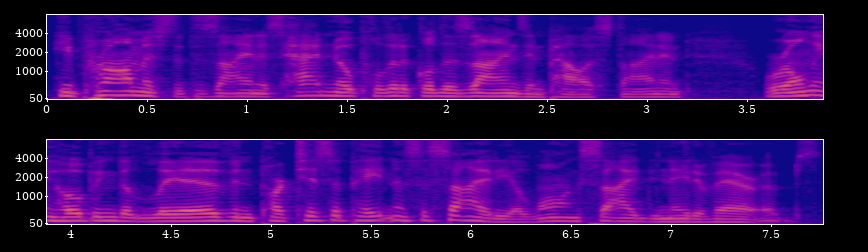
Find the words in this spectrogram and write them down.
He promised that the Zionists had no political designs in Palestine and were only hoping to live and participate in a society alongside the native Arabs.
